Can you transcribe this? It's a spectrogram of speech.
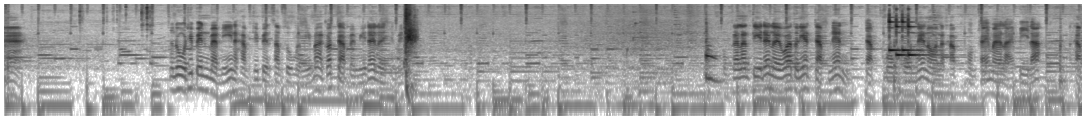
อ่าดูที่เป็นแบบนี้นะครับ ที่เป็นซัมซุงแบบนี้บ้างก็จับแบบนี้ได้เลยเห็นไหมผมการันตีได้เลยว่าตัวนี้จับแน่นจับคงทนแน่นอนนะครับ ผมใช้มาหลายปีแล้วนะครับ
